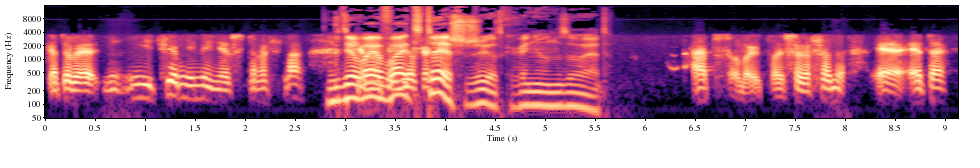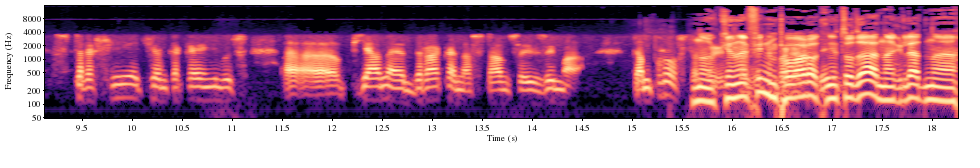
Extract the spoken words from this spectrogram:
которая ничем не менее страшна. Где white как... трэш живет, как они его называют. Абсолютно, совершенно. Э, это страшнее, чем какая-нибудь э, пьяная драка на станции «Зима». Там просто... Но кинофильм «Поворот не туда» наглядно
